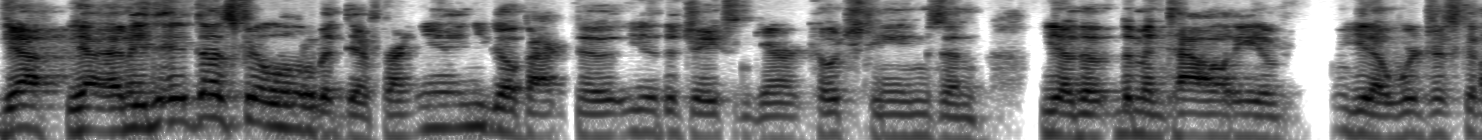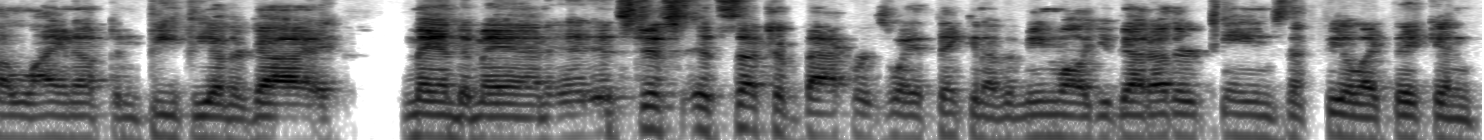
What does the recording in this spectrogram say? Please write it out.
Yeah, yeah. I mean, it does feel a little bit different. You you go back to you know the Jason Garrett coach teams, and you know the the mentality of you know we're just going to line up and beat the other guy man to man. It's just it's such a backwards way of thinking of it. Meanwhile, you've got other teams that feel like they can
